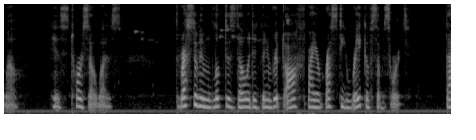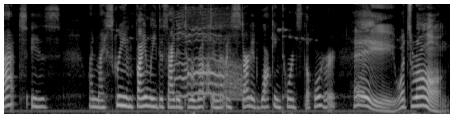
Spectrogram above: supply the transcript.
Well, his torso was. The rest of him looked as though it had been ripped off by a rusty rake of some sort. That is when my scream finally decided to erupt and I started walking towards the horror. Hey, what's wrong?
